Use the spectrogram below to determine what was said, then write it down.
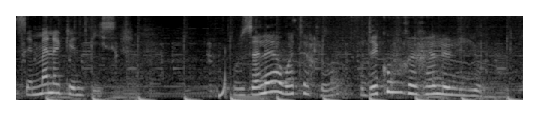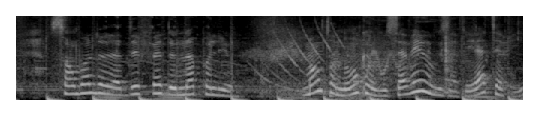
C'est Mannequin Peace. Vous allez à Waterloo, vous découvrirez le lion, symbole de la défaite de Napoléon. Maintenant que vous savez où vous avez atterri,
